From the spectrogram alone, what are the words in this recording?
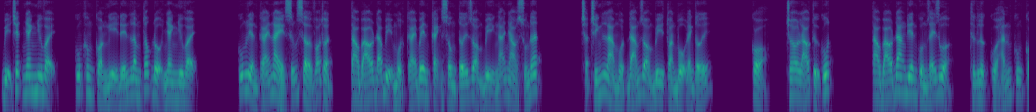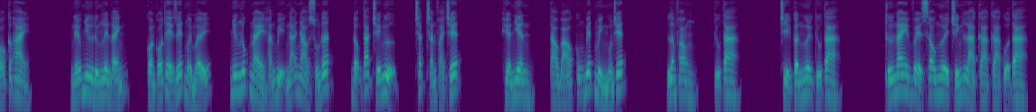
bị chết nhanh như vậy, cũng không còn nghĩ đến lâm tốc độ nhanh như vậy. Cũng liền cái này xứng sở võ thuật, tào báo đã bị một cái bên cạnh sông tới dòm bị ngã nhào xuống đất. Chật chính là một đám dòm bi toàn bộ đánh tới. Cỏ, cho láo tử cút. Tào báo đang điên cùng dãy ruộng thực lực của hắn cũng có cấp hai. Nếu như đứng lên đánh, còn có thể giết mười mấy, nhưng lúc này hắn bị ngã nhào xuống đất, động tác chế ngự, chắc chắn phải chết. Hiển nhiên, tào báo cũng biết mình muốn chết. Lâm phong, cứu ta. Chỉ cần ngươi cứu ta. Thứ này về sau ngươi chính là ca ca của ta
